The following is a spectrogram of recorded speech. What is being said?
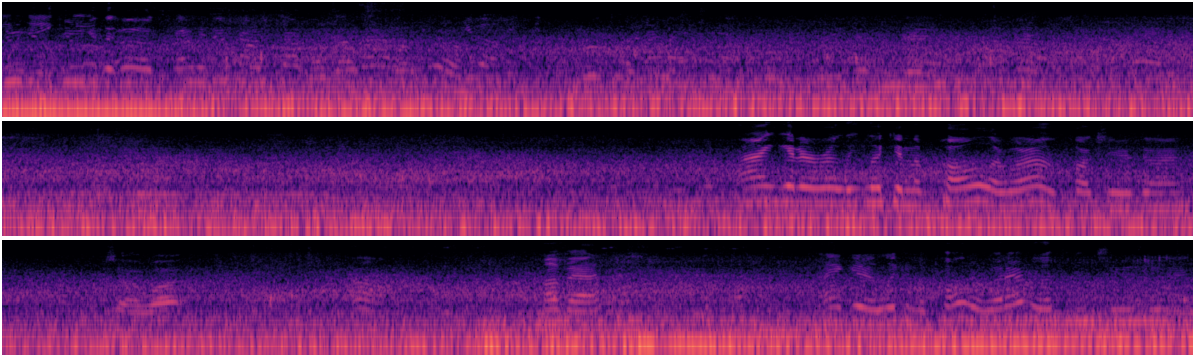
Can we get, can we get the uh, ain't get her really licking the pole or whatever the fuck she was doing. So what? Oh, my bad. I ain't get her licking the pole or whatever the fuck she was doing.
